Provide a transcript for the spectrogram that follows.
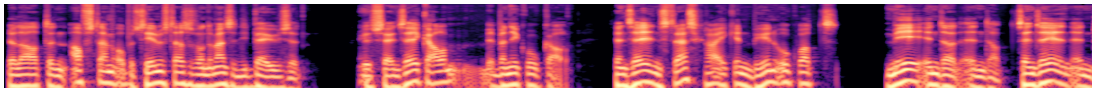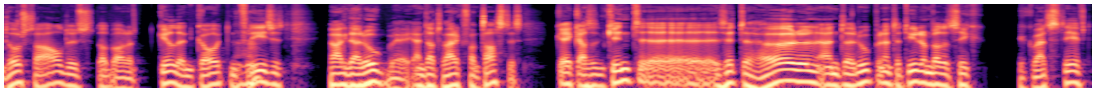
te laten afstemmen op het zenuwstelsel van de mensen die bij u zitten. Dus zijn zij kalm, ben ik ook kalm. Zijn zij in stress, ga ik in het begin ook wat mee in dat. In dat. Zijn zij in, in dorsaal, dus dat waar het kil en koud en vries is, ga ik daar ook bij. En dat werkt fantastisch. Kijk, als een kind eh, zit te huilen en te roepen en te tieren omdat het zich gekwetst heeft,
